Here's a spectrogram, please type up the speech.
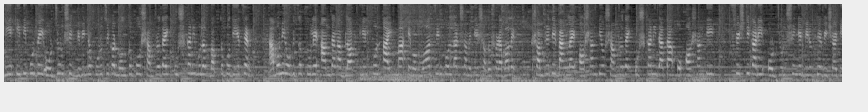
নিয়ে ইতিপূর্বেই অর্জুন শেখ বিভিন্ন কুরুচিকর মন্তব্য সাম্প্রদায়িক উস্কানিমূলক বক্তব্য দিয়েছেন। এমনই অভিযোগ তুলে আমডাঙ্গা ব্লক হিলফুল আইনমা এবং মোয়াজ্জিন কল্যাণ সমিতির সদস্যরা বলেন, সম্প্রীতির বাংলায় অশান্তি ও সাম্প্রদায়িক উস্কানিদাতা ও অশান্তি সৃষ্টিকারী অর্জুন সিং এর বিরুদ্ধে বিষয়টি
